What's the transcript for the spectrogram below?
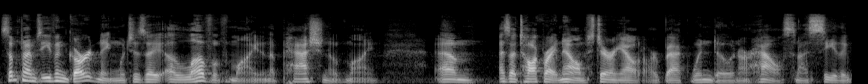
Sometimes even gardening, which is a, a love of mine and a passion of mine. Um, as I talk right now, I'm staring out our back window in our house and I see the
